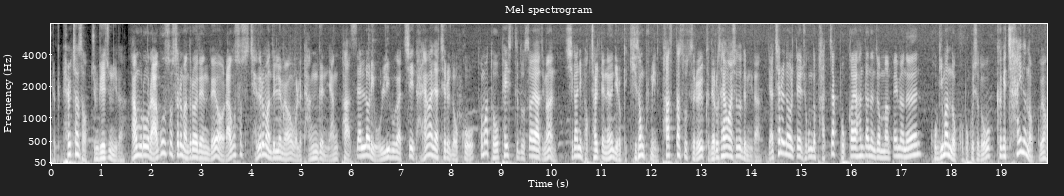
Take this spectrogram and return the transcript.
이렇게 펼쳐서 준비해 줍니다. 다음으로 라구 소스를 만들어야 되는데요. 라구 소스 제대로 만들려면 원래 당근, 양파, 샐러리, 올리브 같이 다양한 야채를 넣고 토마토 페이스트도 써야 하지만 시간이 벅찰 때는 이렇게 기성품인 파스타 소스를 그대로 사용하셔도 됩니다. 야채를 넣을 때 조금 더 바짝 볶아야 한다는 점만 빼면은 고기만 넣고 볶으셔도 크게 차이는 없고요.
